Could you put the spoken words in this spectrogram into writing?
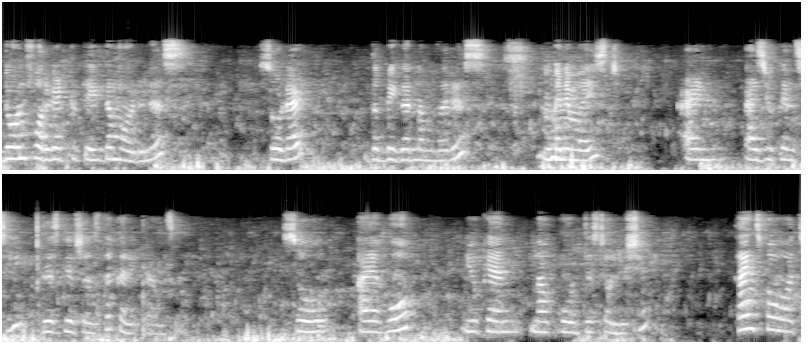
Don't forget to take the modulus so that the bigger number is minimized. And as you can see this gives us the correct answer. So i hope you can now code the solution. Thanks for watching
